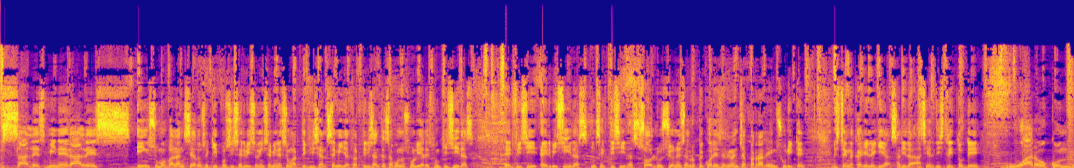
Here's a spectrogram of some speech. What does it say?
sales minerales, insumos balanceados, equipos y servicios de inseminación artificial, semillas, fertilizantes, abonos foliares, fungicidas, herbicidas, insecticidas. Soluciones Agropecuarias El Gran Chaparral en Surite. Está en la calle Leguía, salida hacia el distrito de Huarocondo.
